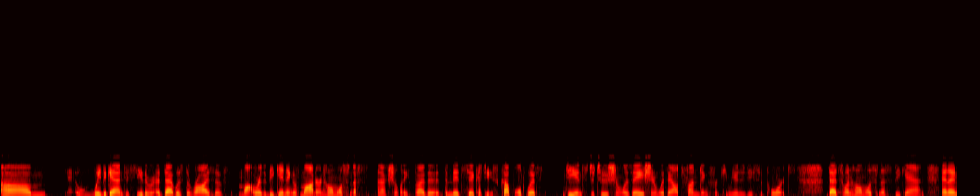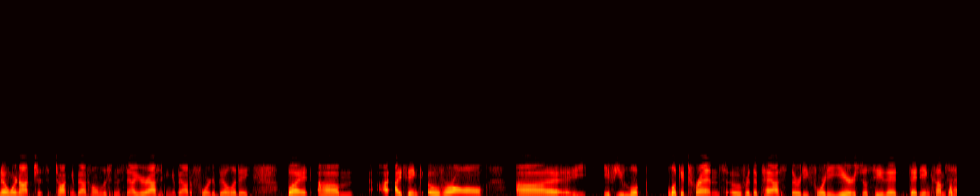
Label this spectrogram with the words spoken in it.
um, we began to see the that was the rise of or the beginning of modern homelessness actually by the the mid 60s, coupled with deinstitutionalization without funding for community supports. That's when homelessness began. And I know we're not just talking about homelessness now, you're asking about affordability. But um, I, I think overall, uh, if you look look at trends over the past 30, 40 years, you'll see that, that incomes ha-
